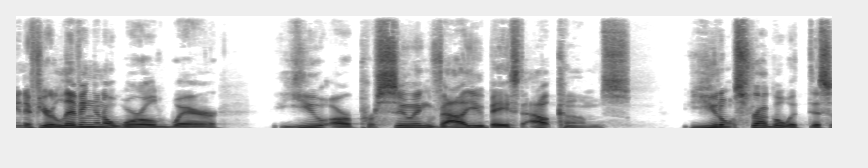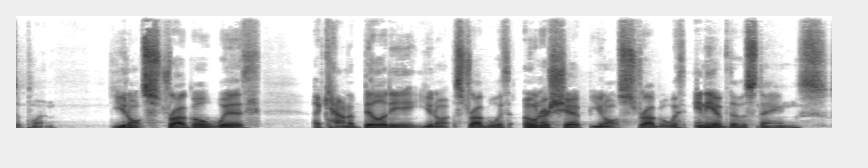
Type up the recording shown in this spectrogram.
And if you're living in a world where you are pursuing value based outcomes, you don't struggle with discipline. You don't struggle with accountability. You don't struggle with ownership. You don't struggle with any of those things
